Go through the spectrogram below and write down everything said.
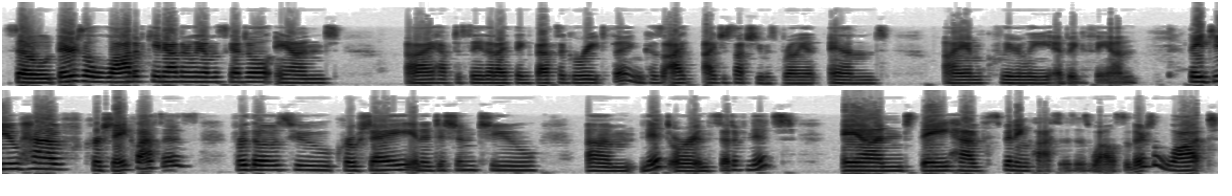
So there's a lot of Kate Atherley on the schedule, and I have to say that I think that's a great thing because I, I just thought she was brilliant and I am clearly a big fan. They do have crochet classes for those who crochet in addition to um, knit or instead of knit, and they have spinning classes as well. So there's a lot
